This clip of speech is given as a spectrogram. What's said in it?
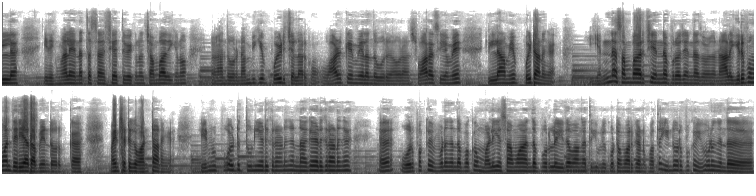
இல்லை. இதுக்கு மேலே என்னத்தை சேர்த்து வைக்கணும் சம்பாதிக்கணும் அந்த ஒரு நம்பிக்கையே போயிடுச்சு எல்லாருக்கும். வாழ்க்கை மேலே அந்த ஒரு ஒரு சுவாரஸ்யமே இல்லாமையே போயிட்டானுங்க. என்ன சம்பாரிச்சு என்ன பிரயோஜனம் என்ன சொல்றது? நாளைக்கு இருப்போமான்னு தெரியாது அப்படின்ற ஒரு க மைண்ட் செட்டுக்கு வந்துட்டானுங்க. இன்னும் போயிட்டு துணி எடுக்கிறானுங்க நகை எடுக்கிறானுங்க. ஒரு பக்கம் இவனுங்க இந்த பக்கம் மளிகை சாமான் இந்த பொருள் இதை வாங்கிறதுக்கு இப்படி கூட்டமாக இருக்கான்னு பார்த்தா இன்னொரு பக்கம் இவனுங்க இந்த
